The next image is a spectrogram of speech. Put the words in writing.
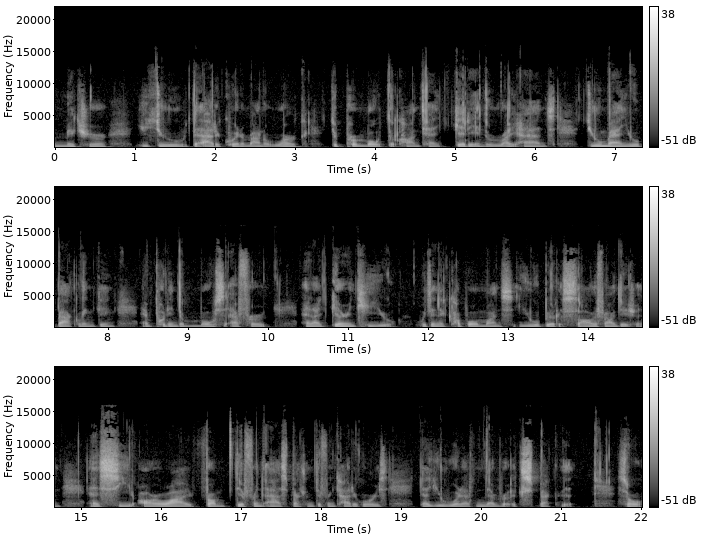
make sure you do the adequate amount of work to promote the content, get it in the right hands, do manual backlinking, and put in the most effort. And I guarantee you, within a couple of months, you will build a solid foundation and see ROI from different aspects and different categories that you would have never expected. So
